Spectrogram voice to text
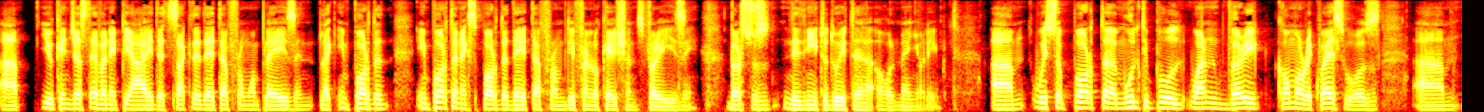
uh, you can just have an API that suck the data from one place and like import, the, import and export the data from different locations very easy versus the need to do it uh, all manually. Um, we support uh, multiple. One very common request was um,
